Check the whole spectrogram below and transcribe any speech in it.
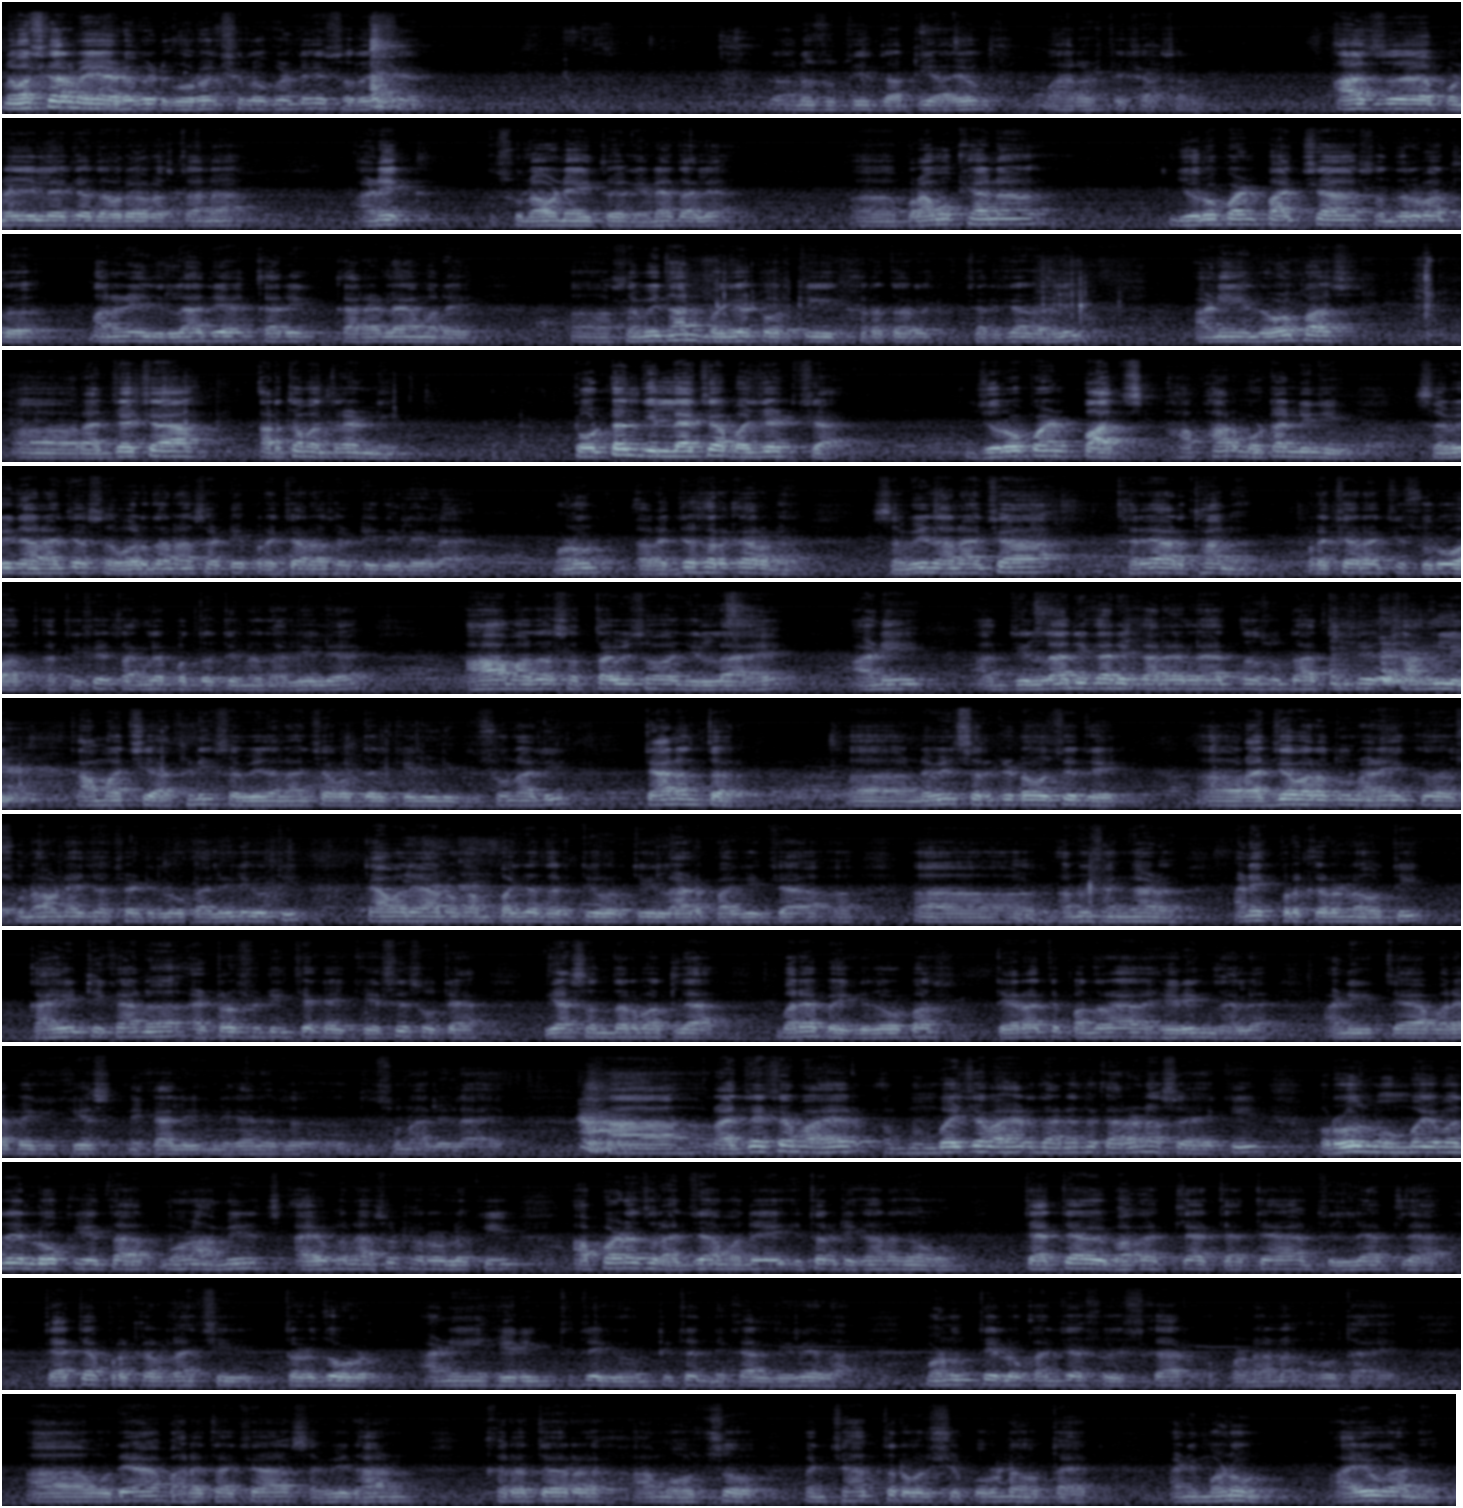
नमस्कार मी ॲडव्होकेट गोरक्ष लोखंडे सदस्य अनुसूचित जाती आयोग महाराष्ट्र शासन. आज पुणे जिल्ह्याच्या दौऱ्यावर असताना अनेक सुनावण्या इथं घेण्यात आल्या. प्रामुख्यानं झिरो पॉईंट पाचच्या संदर्भातलं माननीय जिल्हाधिकारी कार्यालयामध्ये संविधान बजेटवरती खरं तर चर्चा झाली आणि जवळपास राज्याच्या अर्थमंत्र्यांनी टोटल जिल्ह्याच्या बजेटच्या झिरो पॉईंट पाच हा फार मोठा निधी संविधानाच्या संवर्धनासाठी प्रचारासाठी दिलेला आहे. म्हणून राज्य सरकारनं संविधानाच्या खऱ्या अर्थानं प्रचाराची सुरुवात अतिशय चांगल्या पद्धतीनं झालेली आहे. हा माझा सत्तावीसावा जिल्हा आहे आणि जिल्हाधिकारी कार्यालयातनं सुद्धा अतिशय चांगली कामाची आखणी संविधानाच्याबद्दल केलेली दिसून आली. त्यानंतर नवीन सर्किट हाऊस येथे राज्यभरातून अनेक सुनावण्याच्यासाठी लोक आलेली होती. त्यामध्ये अनुकंपाच्या धर्तीवरती लाडपागीच्या अनुषंगानं अनेक प्रकरणं होती. काही ठिकाणं ॲट्रॉसिटीच्या काही केसेस होत्या. या संदर्भातल्या बऱ्यापैकी जवळपास तेरा ते पंधरा हिअरिंग झाल्या आणि त्या बऱ्यापैकी केस निकाली निघाल्याचं दिसून आलेलं आहे. राज्याच्या बाहेर मुंबईच्या बाहेर जाण्याचं कारण असं आहे की रोज मुंबईमध्ये लोक येतात. म्हणून आम्हीच आयोगानं असं ठरवलं की आपणच राज्यामध्ये इतर ठिकाणं जाऊन त्या त्या विभागातल्या त्या त्या जिल्ह्यातल्या त्या त्या प्रकरणाची तडजोड आणि हिअरिंग तिथे घेऊन तिथे निकाल दिलेला. म्हणून ते लोकांच्या सोयीस्कारपणानं होत आहे. उद्या भारताच्या संविधान खरं तर हा महोत्सव पंच्याहत्तर वर्ष पूर्ण होत आहेत. आणि म्हणून आयोगानं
